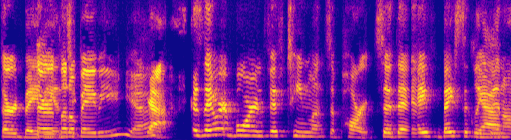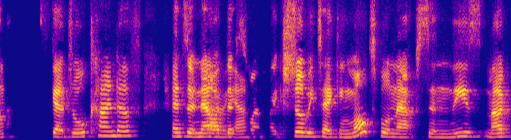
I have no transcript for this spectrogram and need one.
third baby. Third little baby. Yeah. Yeah. Because they were born 15 months apart. So they've basically yeah. been on schedule kind of. And so now oh, this yeah. one, like she'll be taking multiple naps and these my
